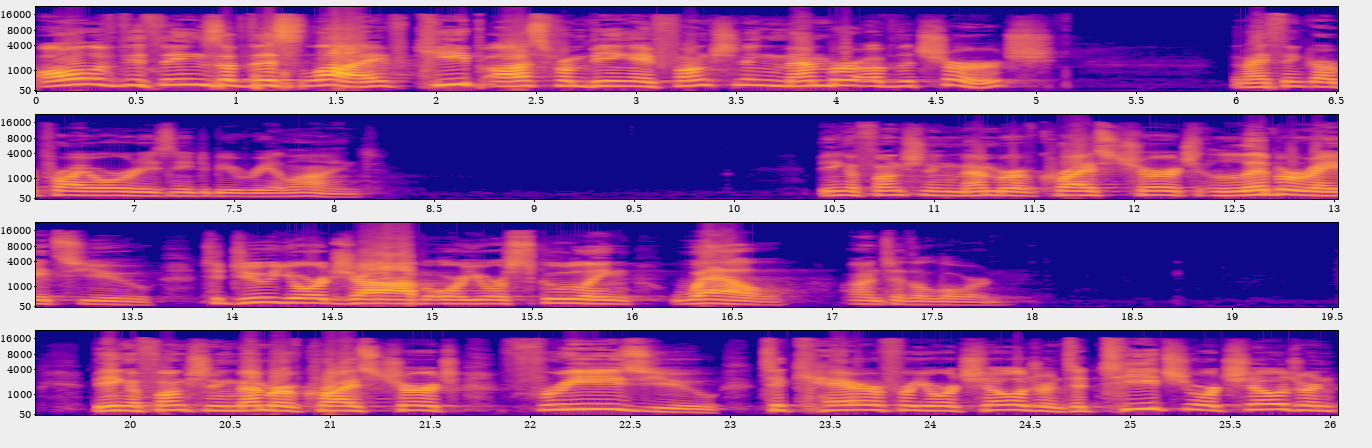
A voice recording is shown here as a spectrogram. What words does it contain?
all of the things of this life keep us from being a functioning member of the church, then I think our priorities need to be realigned. Being a functioning member of Christ's church liberates you to do your job or your schooling well unto the Lord. Being a functioning member of Christ's church frees you to care for your children, to teach your children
